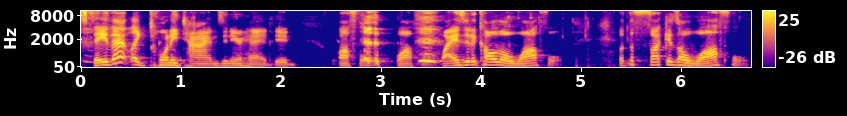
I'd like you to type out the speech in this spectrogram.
Say that like 20 times in your head, dude. Waffle, waffle. Why is it called a waffle? What the fuck is a waffle?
